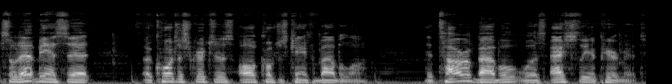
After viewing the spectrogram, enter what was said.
So that being said, according to scriptures, all cultures came from Babylon. The Tower of Babel was actually a pyramid.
